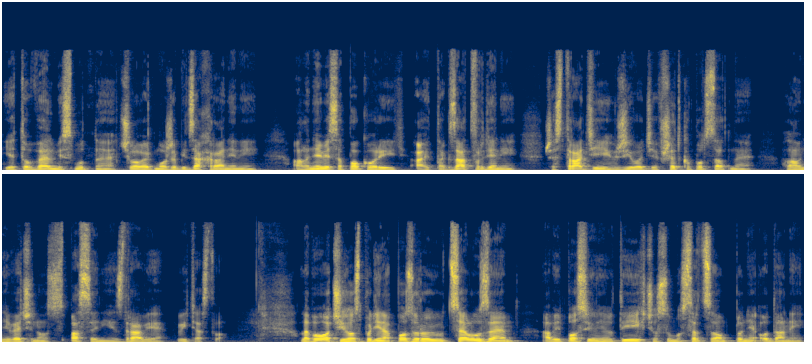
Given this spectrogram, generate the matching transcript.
Je to veľmi smutné. Človek môže byť zachránený, ale nevie sa pokoriť, aj tak zatvrdený, že stratí v živote všetko podstatné, hlavne väčšinosť, spasenie, zdravie, víťazstvo. Lebo oči hospodina pozorujú celú zem, aby posilnil tých, čo sú mu srdcom plne oddaní.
